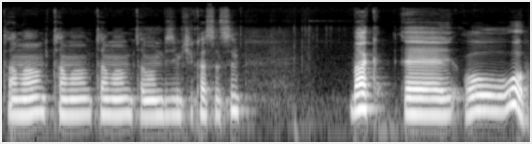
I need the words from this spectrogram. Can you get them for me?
Tamam tamam tamam tamam bizimki kasılsın. Bak eee oo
